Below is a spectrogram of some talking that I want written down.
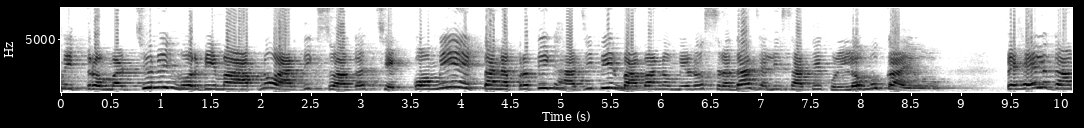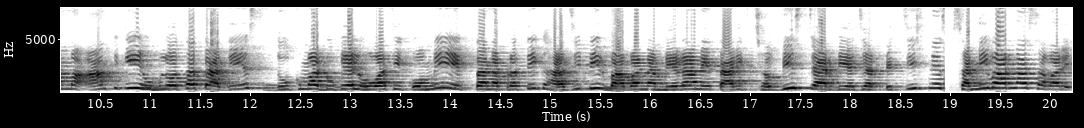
મિત્રો, મરચુની મોરબીમાં આપનું હાર્દિક સ્વાગત છે. કોમી એકતાના પ્રતીક હાજીપીર બાબાનો મેળો શ્રદ્ધાંજલિ સાથે ખુલ્લો મુકાયો. પહેલગામમાં આતંકી હુમલો થતા દેશ દુઃખમાં ડૂબેલ હોવાથી કોમી એકતાના પ્રતીક હાજીપીર બાબાના મેળાને તારીખ છવ્વીસ ચાર બે હજાર પચીસને શનિવારના સવારે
